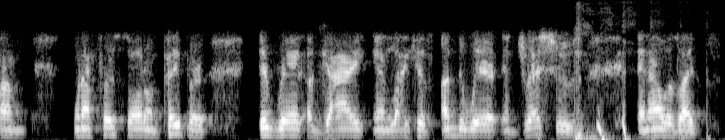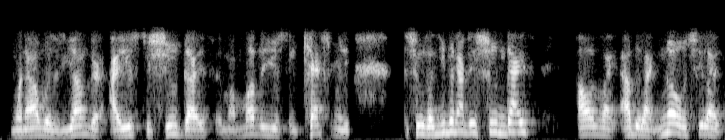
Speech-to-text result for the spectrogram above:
um, when I first saw it on paper, it read a guy in like his underwear and dress shoes, and I was like, when I was younger, I used to shoot dice, and my mother used to catch me. She was like, "You been out there shooting dice?" I was like, "I'll be like, no." She like,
